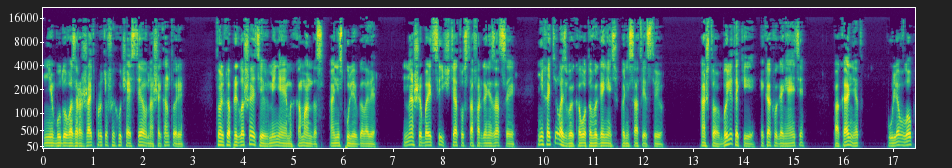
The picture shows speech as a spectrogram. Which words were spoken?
Не буду возражать против их участия в нашей конторе. Только приглашайте вменяемых командос, а не с пулей в голове. Наши бойцы чтят устав организации. Не хотелось бы кого-то выгонять по несоответствию. А что, были такие? И как выгоняете? Пока нет. Пуля в лоб.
